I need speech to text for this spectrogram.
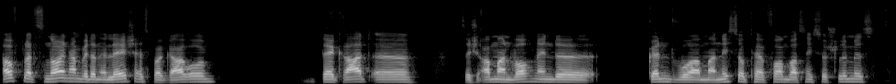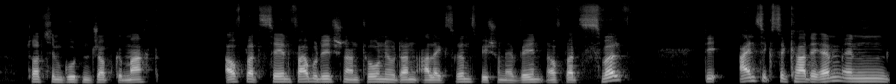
Auf Platz 9 haben wir dann Aleix Espargaro, der gerade äh, sich auch mal ein Wochenende gönnt, wo er mal nicht so performt, was nicht so schlimm ist, trotzdem guten Job gemacht. Auf Platz 10 Fabudic Antonio, dann Alex Rins, wie schon erwähnt. Auf Platz 12 die einzigste KDM in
